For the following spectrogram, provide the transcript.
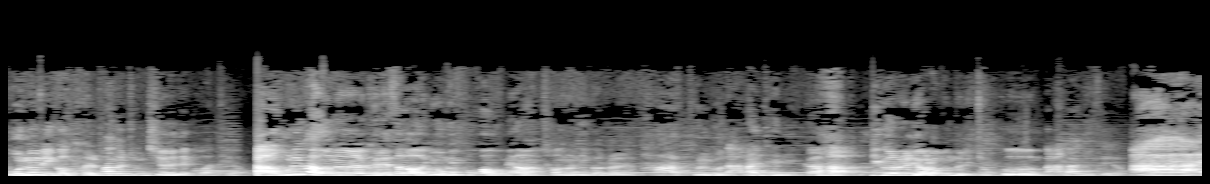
오늘 이거 결판을 좀 지어야 될 것 같아요. 자, 우리가 오늘 그래서 용의포가 오면 저는 이거를 다 들고 나갈 테니까 이거를 여러분들이 조금 막아주세요. 아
